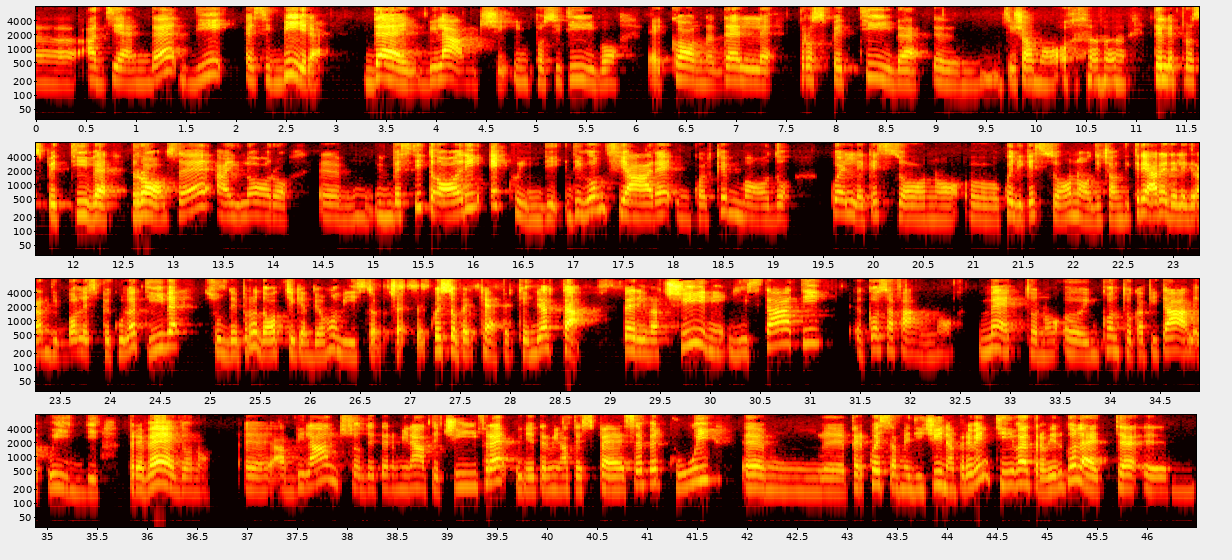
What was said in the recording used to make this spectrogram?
aziende di esibire dei bilanci in positivo e con delle prospettive, eh, diciamo, delle prospettive rose ai loro eh, investitori e quindi di gonfiare in qualche modo quelle che sono, uh, quelli che sono, diciamo, di creare delle grandi bolle speculative su dei prodotti che abbiamo visto. Cioè, questo perché? Perché in realtà per i vaccini gli stati eh, cosa fanno? Mettono eh, in conto capitale, quindi prevedono eh, a bilancio determinate cifre, quindi determinate spese, per cui ehm, eh, per questa medicina preventiva, tra virgolette, ehm,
